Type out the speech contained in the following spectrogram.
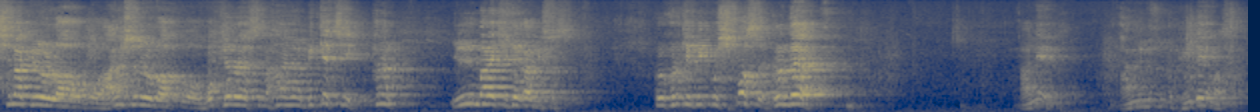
신학교를 나오고, 안수를 받고, 목회를 했으면 하나님을 믿겠지 하는 일말의 기대감이 있었어요. 그리고 그렇게 믿고 싶었어요. 그런데, 아니, 안 믿는 분도 굉장히 많습니다.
